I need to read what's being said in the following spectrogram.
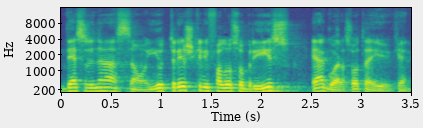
dessa exoneração. E o trecho que ele falou sobre isso é agora. Solta aí, Kenny.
